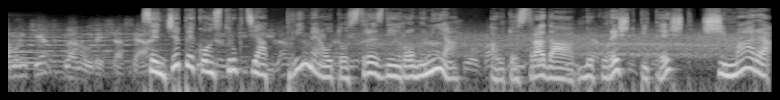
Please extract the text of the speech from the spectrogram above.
am încheiat planul de șase ani. Se începe construcția primei autostrăzi din România, autostrada București-Pitești și Marea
